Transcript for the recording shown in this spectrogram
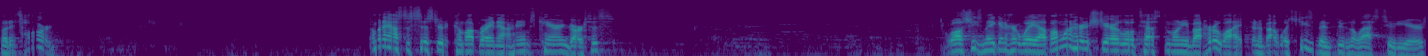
But it's hard. I'm going to ask the sister to come up right now. Her name's Karen Garces. While she's making her way up, I want her to share a little testimony about her life and about what she's been through in the last two years.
